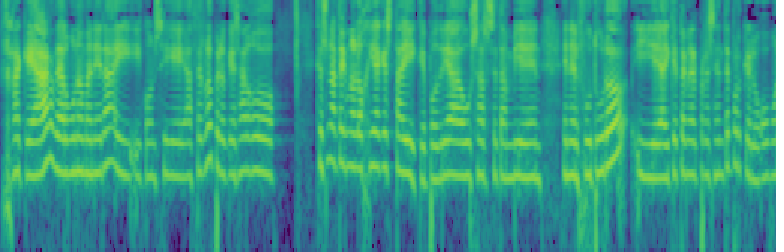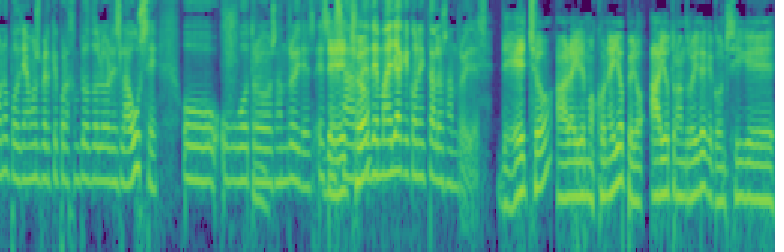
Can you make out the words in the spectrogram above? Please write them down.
hackear de alguna manera y, y consigue hacerlo, pero que es algo que es una tecnología que está ahí, que podría usarse también en el futuro y hay que tener presente porque luego, bueno, podríamos ver que, por ejemplo, Dolores la use o u otros androides. Es Mm. De esa hecho- red de malla que conecta a los androides. De hecho, ahora iremos con ello, pero hay otro androide que consigue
